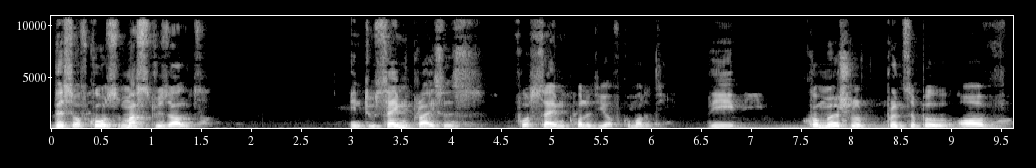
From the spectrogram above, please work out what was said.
This, of course, must result into same prices for same quality of commodity. The commercial principle of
